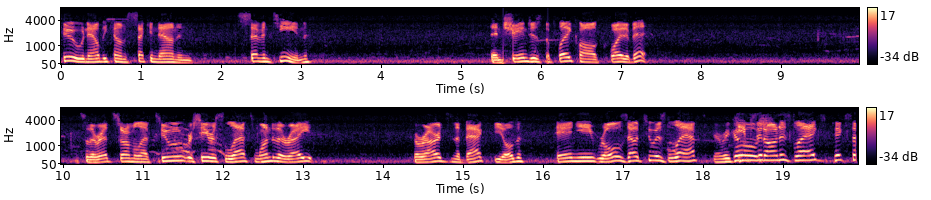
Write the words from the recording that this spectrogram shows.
two now becomes second down and 17 and changes the play call quite a bit. So the Red Storm will have two receivers to the left, one to the right. Gerard's in the backfield. Panyi rolls out to his left. There he Keeps it on his legs, picks up.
